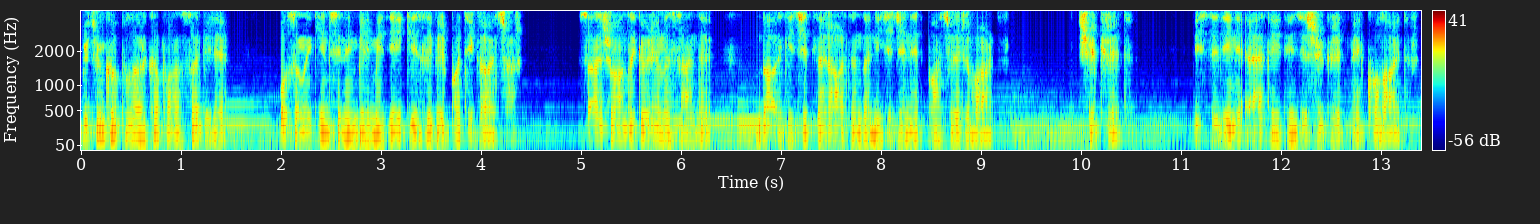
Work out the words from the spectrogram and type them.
Bütün kapılar kapansa bile o sana kimsenin bilmediği gizli bir patika açar. Sen şu anda göremesen de dar geçitler ardında nice cennet bahçeleri vardır. Şükret. İstediğini elde edince şükretmek kolaydır.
